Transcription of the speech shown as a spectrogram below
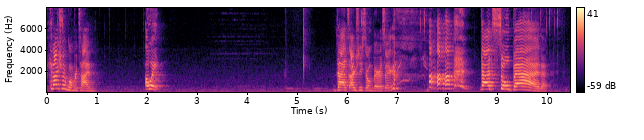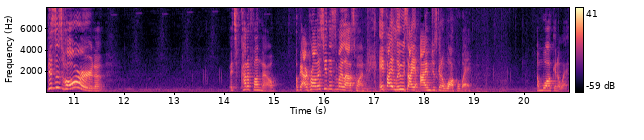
Can I try one more time? Oh, wait. That's actually so embarrassing. That's so bad. This is hard. It's kind of fun though. Okay, I promise you this is my last one. If I lose, I, I'm just gonna walk away. I'm walking away.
